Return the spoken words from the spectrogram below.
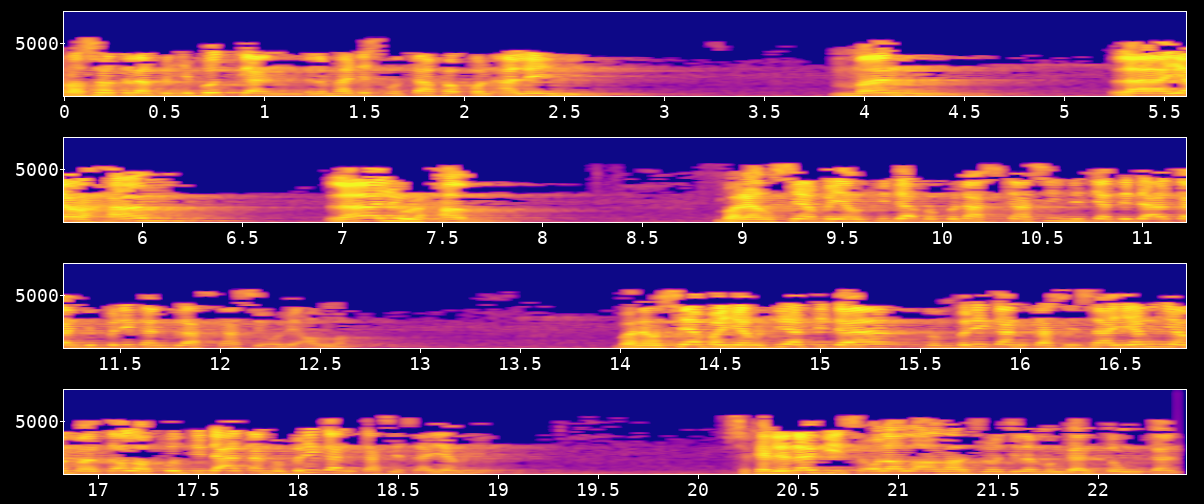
Rasul telah menyebutkan dalam hadis muttafaqun alaihi. Man la yarham la yurham. Barang siapa yang tidak berbelas kasih, dia tidak akan diberikan belas kasih oleh Allah. Barang siapa yang dia tidak memberikan kasih sayangnya, maka Allah pun tidak akan memberikan kasih sayangnya. Sekali lagi seolah-olah Allah SWT menggantungkan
